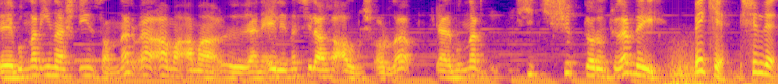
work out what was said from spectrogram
E, bunlar inançlı insanlar ve ama ama e, yani eline silahı almış orada. Yani bunlar hiç şık görüntüler değil. Peki şimdi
